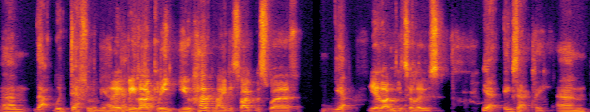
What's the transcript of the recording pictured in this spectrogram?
um, that would definitely be. It'd be likely you have made a cyclist swerve. Yeah, you're likely to lose. Yeah, exactly. Um,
